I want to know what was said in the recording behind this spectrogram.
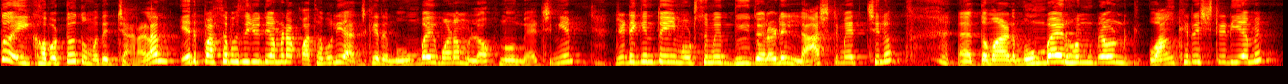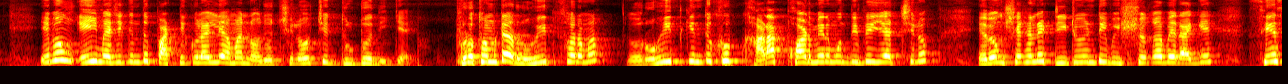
তো এই খবরটাও তোমাদের জানালাম। এর পাশাপাশি যদি আমরা কথা বলি, আজকের মুম্বাই বনাম লখনৌ ম্যাচ নিয়ে, যেটা কিন্তু এই মরশুমের দুই দলেরই লাস্ট ম্যাচ ছিল। তোমার মুম্বাইয়ের হোম গ্রাউন্ড ওয়াংখেড়ে স্টেডিয়ামে এবং এই ম্যাচে কিন্তু পার্টিকুলারলি আমার নজর ছিল হচ্ছে দুটো দিকে। প্রথমটা রোহিত শর্মা। রোহিত কিন্তু খুব খারাপ ফর্মের মধ্যে দিয়ে যাচ্ছিল এবং সেখানে টি টোয়েন্টি বিশ্বকাপের আগে শেষ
